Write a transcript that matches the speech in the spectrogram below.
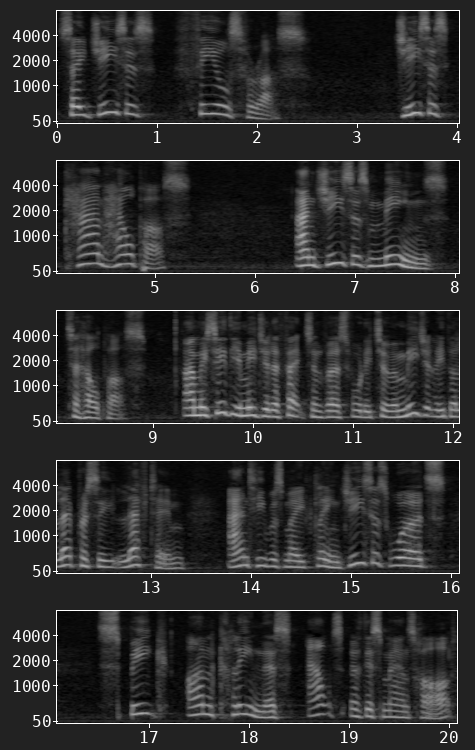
So Jesus feels for us. Jesus can help us. And Jesus means to help us. And we see the immediate effects in verse 42. Immediately the leprosy left him and he was made clean. Jesus' words speak uncleanness out of this man's heart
